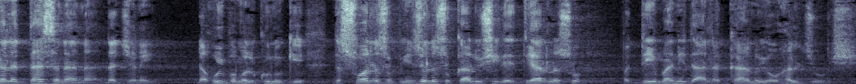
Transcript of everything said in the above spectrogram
کله د زنانه د جنۍ د غوی په ملکونو کې د سوال سو پنځل سو کالو شي د دیار لسو په دی باندې د الکانو یو حل جوړ شي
